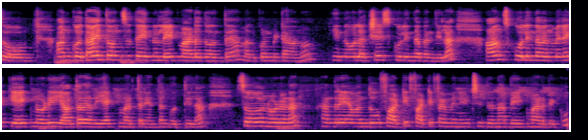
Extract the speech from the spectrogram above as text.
ಸೊ ಅವ್ನು ಗೊತ್ತಾಯ್ತು ಅನ್ಸುತ್ತೆ ಇನ್ನು ಲೇಟ್ ಮಾಡೋದು ಅಂತ ಮಲ್ಕೊಂಡ್ಬಿಟ್ಟ ಅವನು. ಇನ್ನು ಲಕ್ಷ್ಯ ಸ್ಕೂಲಿಂದ ಬಂದಿಲ್ಲ. ಅವ್ನು ಸ್ಕೂಲಿಂದ ಬಂದಮೇಲೆ ಕೇಕ್ ನೋಡಿ ಯಾವ ಥರ ರಿಯಾಕ್ಟ್ ಮಾಡ್ತಾರೆ ಅಂತ ಗೊತ್ತಿಲ್ಲ. ಸೊ ನೋಡೋಣ. ಅಂದರೆ ಒಂದು ಫಾರ್ಟಿ ಫಾರ್ಟಿ ಫೈವ್ ಮಿನಿಟ್ಸ್ ಇದನ್ನು ಬೇಕ್ ಮಾಡಬೇಕು.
